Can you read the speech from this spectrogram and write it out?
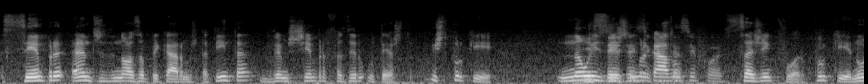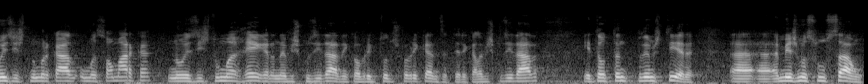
Sempre, antes de nós aplicarmos a tinta, devemos sempre fazer o teste. Isto porquê? Não e existe no mercado, for. seja em que for. Porquê? Não existe no mercado uma só marca, não existe uma regra na viscosidade em que obrigue todos os fabricantes a ter aquela viscosidade, então tanto podemos ter a, a, mesma solução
